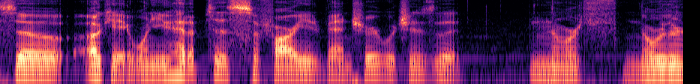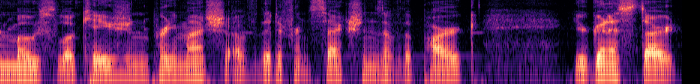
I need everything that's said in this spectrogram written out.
So, okay, when you head up to Safari Adventure, which is the north northernmost location, pretty much, of the different sections of the park, you're going to start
